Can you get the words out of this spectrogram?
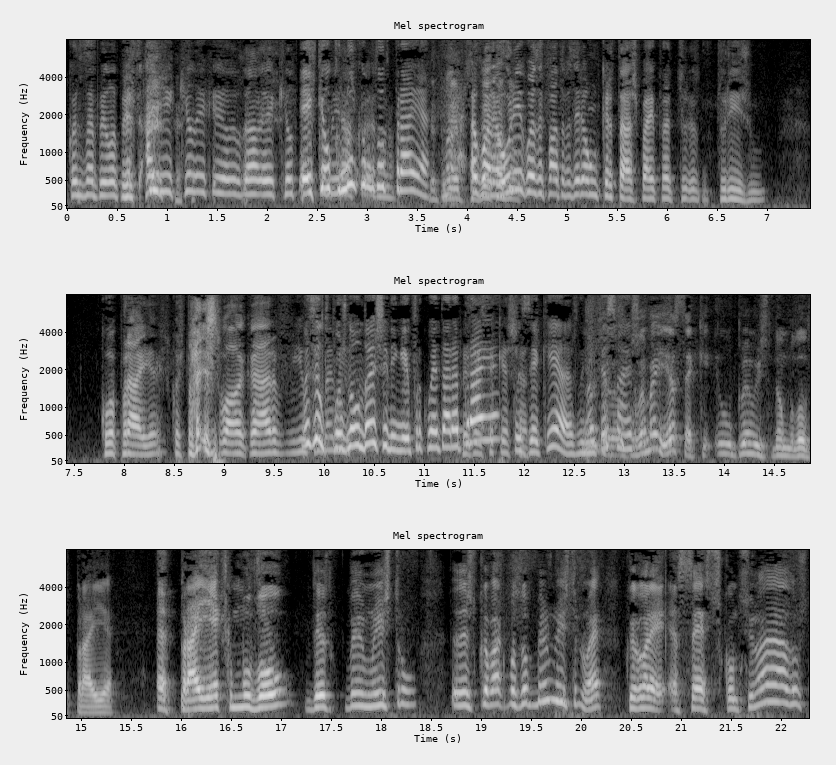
Quando vai pela pensa, ai, aquele, aquele, é aquele, É aquele que nunca mudou de praia. Agora, a única coisa que falta fazer é um cartaz para ir para tu- turismo com a praia, com as praias do Algarve. e o Mas ele depois não deixa ninguém frequentar a Pois é, praia. isso é que é Pois é que é, as Não, o limitações. problema é esse, é que o Primeiro-Ministro não mudou de praia. A praia é que mudou desde que o Primeiro-Ministro desde que o Cavaco passou primeiro-ministro, não é? Porque agora é acessos condicionados,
